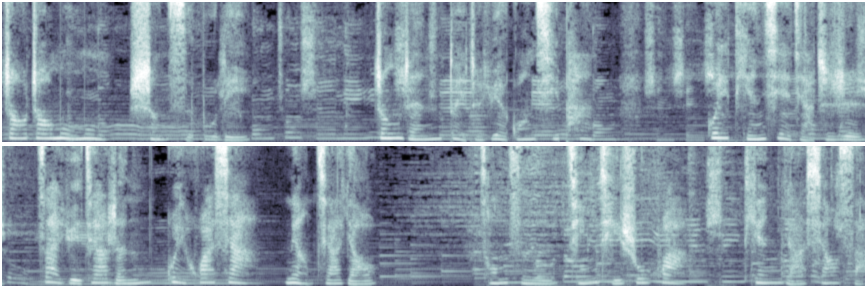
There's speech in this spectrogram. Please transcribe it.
朝朝暮暮，生死不离。征人对着月光期盼，归田卸甲之日，再与家人桂花下酿佳肴。从此琴棋书画，天涯潇洒。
